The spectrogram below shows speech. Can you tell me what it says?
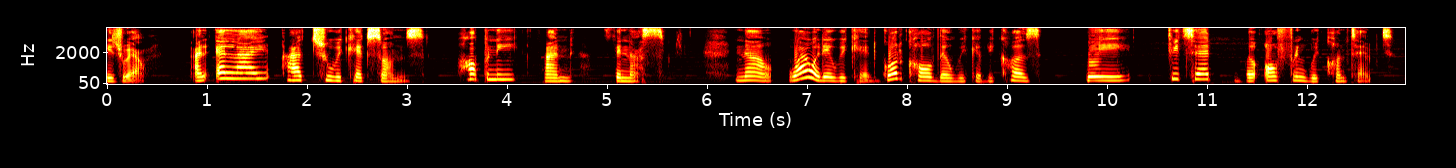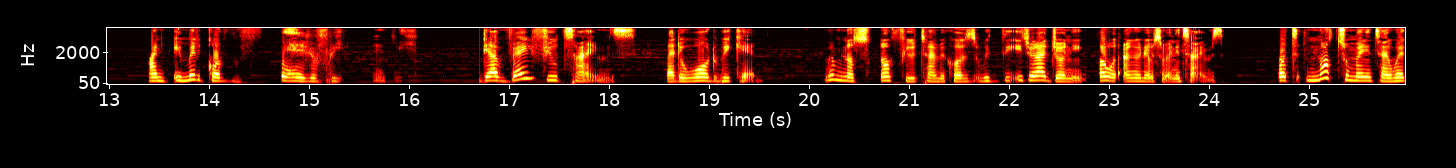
Israel. And Eli had two wicked sons, Hophni and Phinehas. Now, why were they wicked? God called them wicked because they treated the offering with contempt. And it made God very, angry. There are very few times that the word wicked, maybe not not few times because with the Israel journey, God was angry with them so many times, but not too many times where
